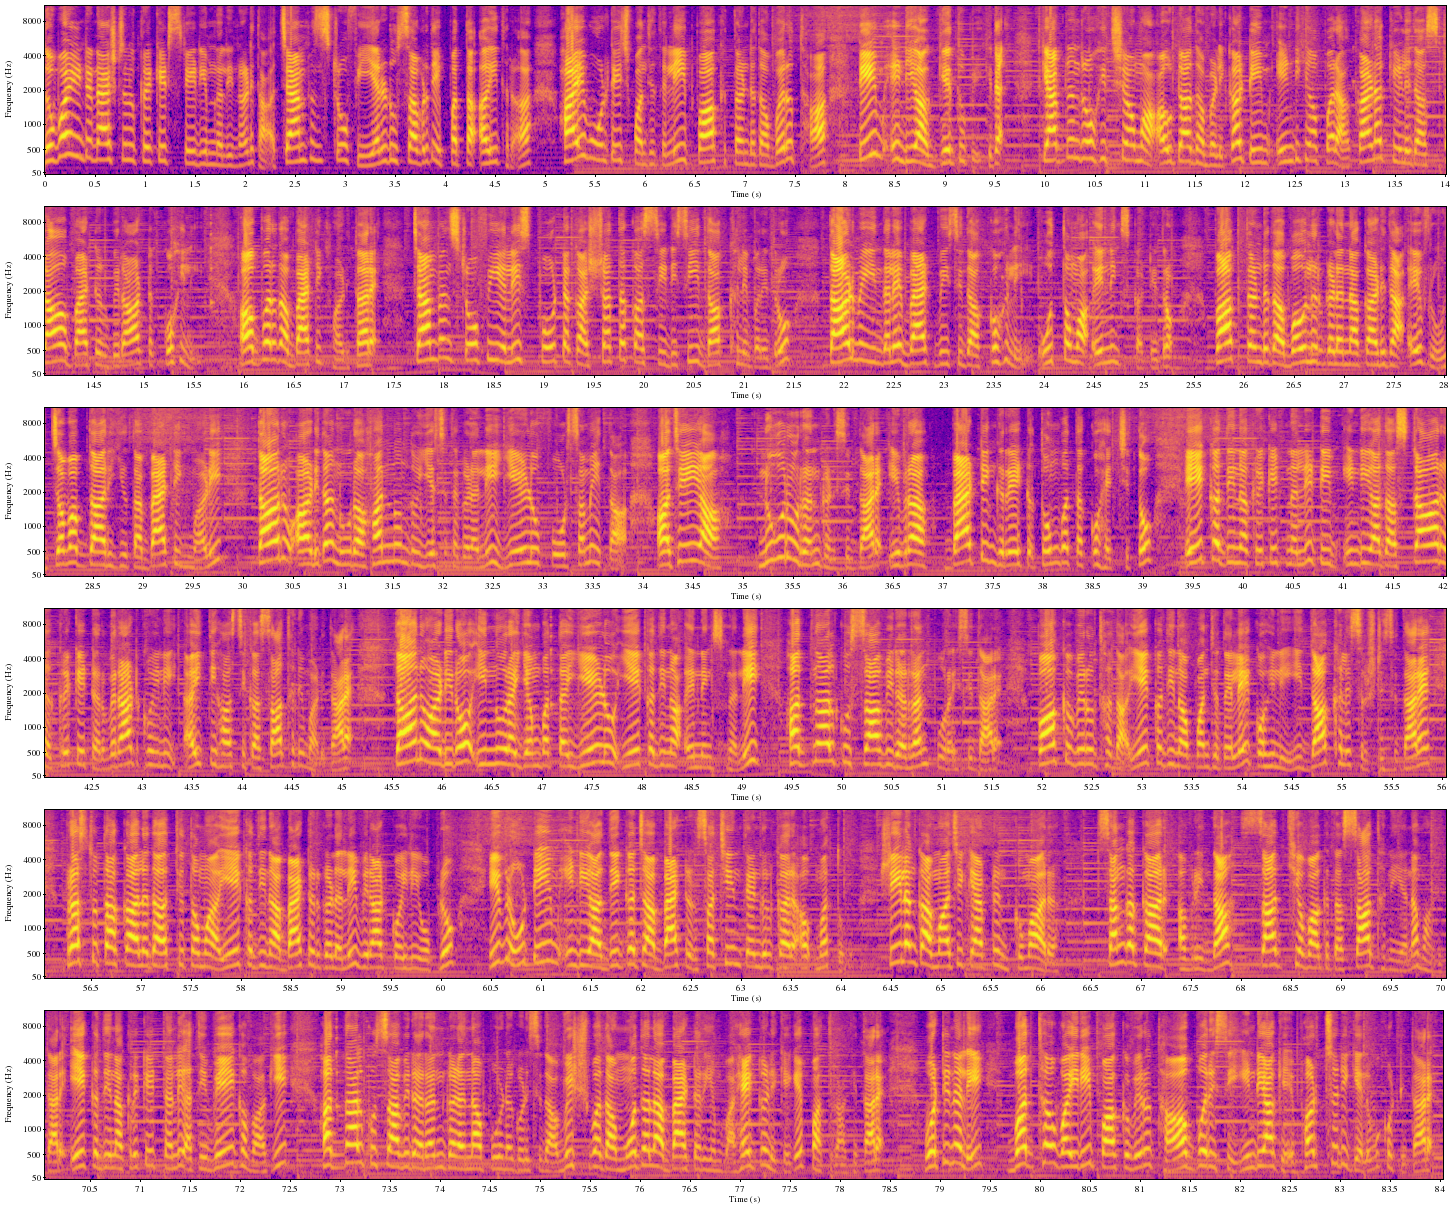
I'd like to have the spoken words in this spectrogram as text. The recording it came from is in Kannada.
ದುಬೈ ಇಂಟರ್ನ್ಯಾಷನಲ್ ಕ್ರಿಕೆಟ್ ಸ್ಟೇಡಿಯಂನಲ್ಲಿ ನಡೆದ ಚಾಂಪಿಯನ್ಸ್ ಟ್ರೋಫಿ ಎರಡು ಸಾವಿರದ ಇಪ್ಪತ್ತ ಐದರ ಹೈ ವೋಲ್ಟೇಜ್ ಪಂದ್ಯದಲ್ಲಿ ಪಾಕ್ ತಂಡದ ವಿರುದ್ಧ ಟೀಂ ಇಂಡಿಯಾ ಗೆದ್ದು ಬೀಗಿದೆ. ಕ್ಯಾಪ್ಟನ್ ರೋಹಿತ್ ಶರ್ಮಾ ಔಟ್ ಆದ ಬಳಿಕ ಟೀಂ ಇಂಡಿಯಾ ಪರ ಕಣಕ್ಕಿಳಿದ ಸ್ಟಾರ್ ಬ್ಯಾಟರ್ ವಿರಾಟ್ ಕೊಹ್ಲಿ ಅಬ್ಬರದ ಬ್ಯಾಟಿಂಗ್ ಮಾಡಿದ್ದಾರೆ. ಚಾಂಪಿಯನ್ಸ್ ಟ್ರೋಫಿಯಲ್ಲಿ ಸ್ಫೋಟಕ ಶತಕ ಸಿಡಿಸಿ ದಾಖಲೆ ಬರೆದ್ರು. ತಾಳ್ಮೆಯಿಂದಲೇ ಬ್ಯಾಟ್ ಬೀಸಿದ ಕೊಹ್ಲಿ ಉತ್ತಮ ಇನ್ನಿಂಗ್ಸ್ ಕಟ್ಟಿದ್ರು. ಪಾಕ್ ತಂಡದ ಬೌಲರ್ಗಳನ್ನು ಕಾಡಿದ ಇವರು ಜವಾಬ್ದಾರಿಯುತ ಬ್ಯಾಟಿಂಗ್ ಮಾಡಿ ತಾನು ಆಡಿದ ನೂರ ಹನ್ನೊಂದು ಎಸೆತಗಳಲ್ಲಿ ಏಳು, ಫೋರ್ ಸಮೇತ ಅಜೇಯ ನೂರು ರನ್ ಗಳಿಸಿದ್ದಾರೆ. ಇವರ ಬ್ಯಾಟಿಂಗ್ ರೇಟ್ ತೊಂಬತ್ತಕ್ಕೂ ಹೆಚ್ಚಿತ್ತು. ಏಕದಿನ ಕ್ರಿಕೆಟ್ನಲ್ಲಿ ಟೀಂ ಇಂಡಿಯಾದ ಸ್ಟಾರ್ ಕ್ರಿಕೆಟರ್ ವಿರಾಟ್ ಕೊಹ್ಲಿ ಐತಿಹಾಸಿಕ ಸಾಧನೆ ಮಾಡಿದ್ದಾರೆ. ತಾನು ಆಡಿರೋ ಇನ್ನೂರ ಎಂಬತ್ತ ಏಳು ಏಕದಿನ ಇನ್ನಿಂಗ್ಸ್ನಲ್ಲಿ ಹದಿನಾಲ್ಕು ಸಾವಿರ ರನ್ ಪೂರೈಸಿದ್ದಾರೆ. ಪಾಕ್ ವಿರುದ್ಧದ ಏಕದಿನ ಪಂದ್ಯದಲ್ಲೇ ಕೊಹ್ಲಿ ಈ ದಾಖಲೆ ಸೃಷ್ಟಿಸಿದ್ದಾರೆ. ಪ್ರಸ್ತುತ ಕಾಲದ ಅತ್ಯುತ್ತಮ ಏಕದಿನ ಬ್ಯಾಟರ್ಗಳಲ್ಲಿ ವಿರಾಟ್ ಕೊಹ್ಲಿ ಒಬ್ರು. ಇವರು ಟೀಂ ಇಂಡಿಯಾ ದಿಗ್ಗಜ ಬ್ಯಾಟರ್ ಸಚಿನ್ ತೆಂಡೂಲ್ಕರ್ ಮತ್ತು ಶ್ರೀಲಂಕಾ ಮಾಜಿ ಕ್ಯಾಪ್ಟನ್ ಕುಮಾರ್ ಸಂಗಕಾರ್ ಅವರಿಂದ ಸಾಧ್ಯವಾಗದ ಸಾಧನೆಯನ್ನ ಮಾಡಿದ್ದಾರೆ. ಏಕದಿನ ಕ್ರಿಕೆಟ್ನಲ್ಲಿ ಅತಿ ವೇಗವಾಗಿ ಹದಿನಾಲ್ಕು ಸಾವಿರ ರನ್ಗಳನ್ನು ಪೂರ್ಣಗೊಳಿಸಿದ ವಿಶ್ವದ ಮೊದಲ ಬ್ಯಾಟರ್ ಎಂಬ ಹೆಗ್ಗಳಿಕೆಗೆ ಪಾತ್ರರಾಗಿದ್ದಾರೆ. ಒಟ್ಟಿನಲ್ಲಿ ಬದ್ಧ ವೈರಿ ಪಾಕ್ ವಿರುದ್ಧ ಅಬ್ಬರಿಸಿ ಇಂಡಿಯಾಗೆ ಭರ್ಜರಿ ಗೆಲುವು ಕೊಟ್ಟಿದ್ದಾರೆ.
